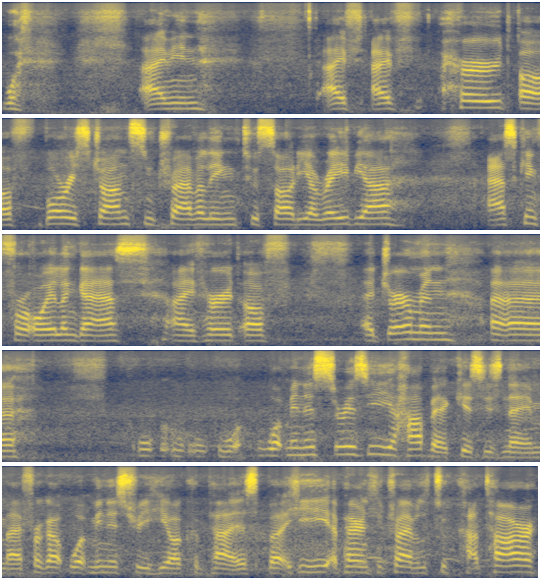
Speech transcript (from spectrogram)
What I mean, I've I've heard of Boris Johnson traveling to Saudi Arabia, asking for oil and gas. I've heard of a German. Uh, what minister is he? Habeck is his name. I forgot what ministry he occupies, but he apparently traveled to Qatar.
